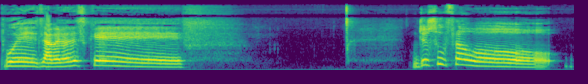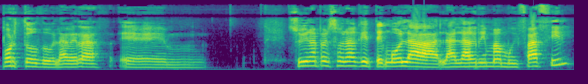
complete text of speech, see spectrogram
Pues la verdad es que yo sufro por todo, la verdad. Em, soy una persona que tengo la, lágrima muy fácil.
